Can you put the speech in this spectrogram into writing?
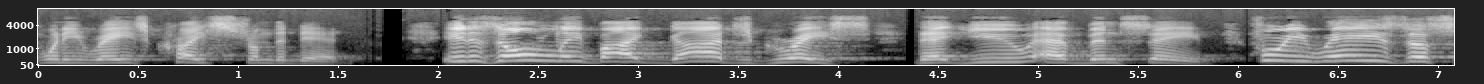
when He raised Christ from the dead. It is only by God's grace that you have been saved. For he raised us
